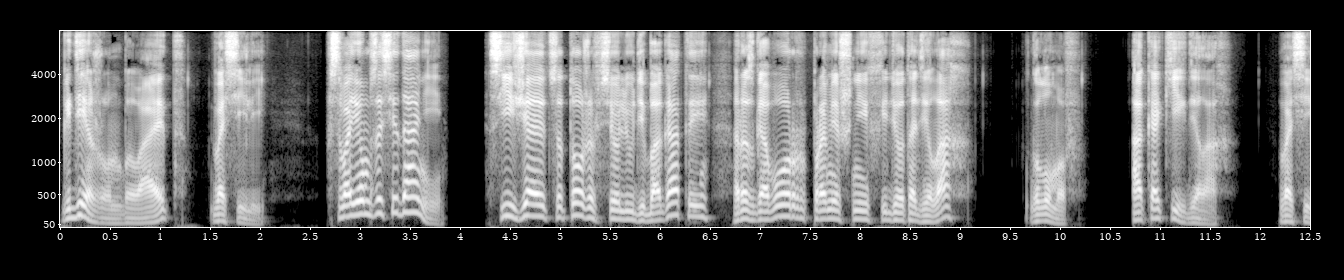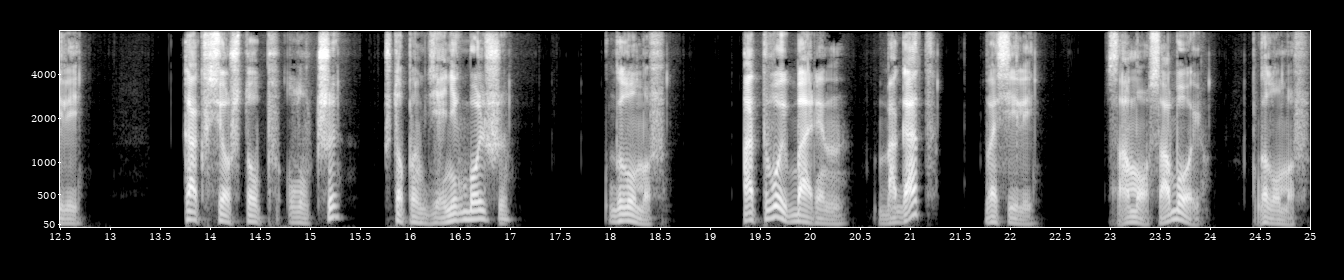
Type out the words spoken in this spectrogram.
«Где же он бывает?» Василий. «В своем заседании. Съезжаются тоже все люди богатые, разговор промеж них идет о делах». Глумов. «О каких делах?» Василий. «Как все, чтоб лучше, чтоб им денег больше». Глумов. «А твой барин богат?» Василий. «Само собою». Глумов.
